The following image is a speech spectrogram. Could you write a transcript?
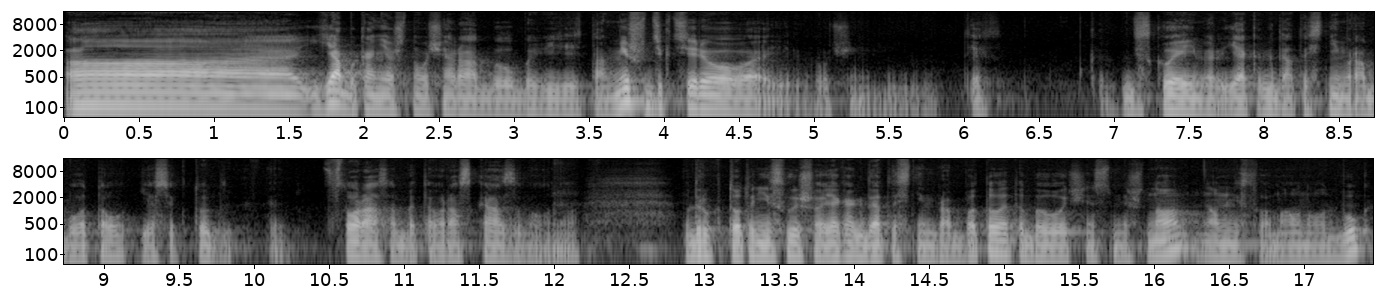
А, я бы, конечно, очень рад был бы видеть там Мишу Дегтярева. Очень дисклеймер, я когда-то с ним работал, если кто-то сто раз об этом рассказывал, но вдруг кто-то не слышал, я когда-то с ним работал, это было очень смешно, он мне сломал ноутбук.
